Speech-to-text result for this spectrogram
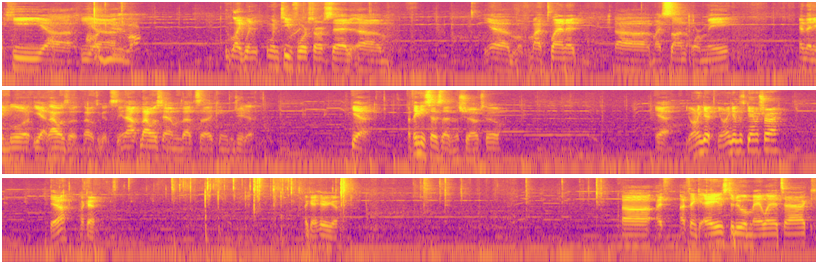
he, uh, he, uh, like when when Team Four Star said, um, yeah, my planet, uh, my son, or me and then he blew it. Yeah, that was a that was a good scene. That that was him. That's uh, King Vegeta. Yeah, I think he says that in the show too. Yeah, you wanna get you wanna give this game a try? Yeah. Okay. Okay, here you go. Uh, I, th I think A is to do a melee attack.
